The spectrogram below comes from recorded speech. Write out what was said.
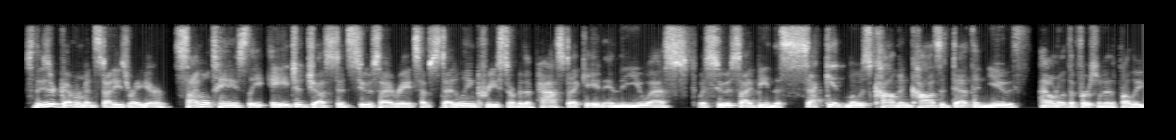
So these are government studies right here. Simultaneously, age adjusted suicide rates have steadily increased over the past decade in the US, with suicide being the second most common cause of death in youth. I don't know what the first one is, probably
